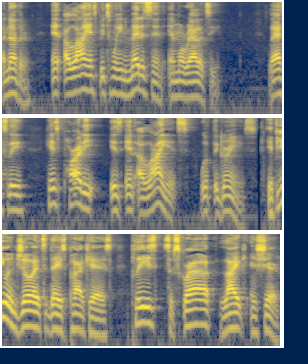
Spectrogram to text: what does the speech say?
Another, an alliance between medicine and morality. Lastly, his party is in alliance with the Greens. If you enjoyed today's podcast, please subscribe, like, and share.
